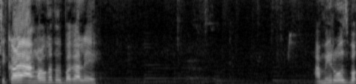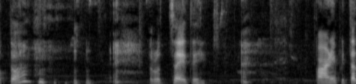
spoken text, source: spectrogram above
चिकाळ्या आंघोळ करतात बघाले. आम्ही रोज बघतो रोजचं आहे ते. पाणी पितात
